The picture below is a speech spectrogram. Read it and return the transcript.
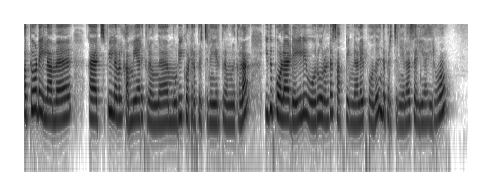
அத்தோடு இல்லாமல் ஹெச்பி லெவல் கம்மியாக இருக்கிறவங்க முடி கொட்டுற பிரச்சனை இருக்கிறவங்களுக்கெல்லாம் இது போல் டெய்லி ஒரு உருண்டை சாப்பிட்டிங்கனாலே போதும் இந்த பிரச்சனையெல்லாம் சரியாயிரும்.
